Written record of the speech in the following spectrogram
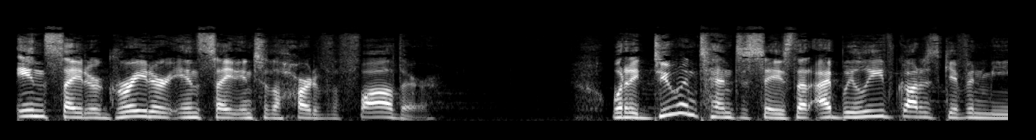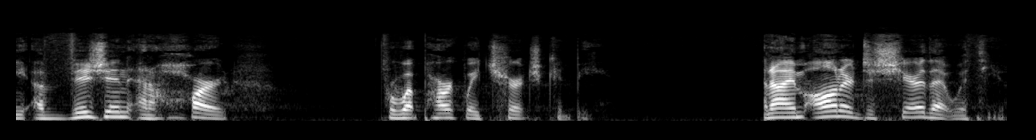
insight or greater insight into the heart of the Father. What I do intend to say is that I believe God has given me a vision and a heart for what Parkway Church could be. And I am honored to share that with you.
